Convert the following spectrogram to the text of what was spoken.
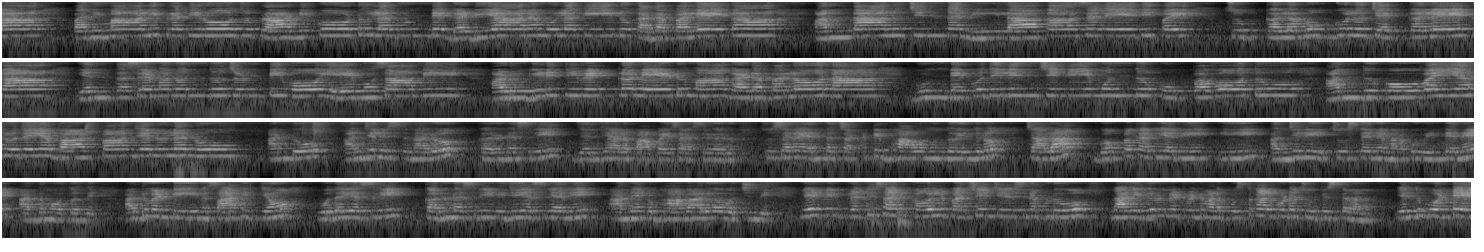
పనిమాలి ప్రతిరోజు ప్రాణికోటుల గుండె గడియారముల కీలు కదపలేక అందాలు చింద నీలాకాశవేదిపై చుక్కల ముగ్గులు చెక్కలేక ఎంత శ్రమ నొందుచుంటివో ఏమో సామి. అడుగిడితి వెట్లో నేడు మా గడపలోన గుండె కుదిలించి నీ ముందు కుప్పబోతూ అందుకోవయ్య హృదయ బాష్పాంజనులను. అంటూ అంజలిస్తున్నారు కరుణశ్రీ జంధ్యాల పాపయ్య శాస్త్రి గారు. చూసారా ఎంత చక్కటి భావం ఉందో ఇందులో. చాలా గొప్ప కవి అని ఈ అంజలి చూస్తేనే మనకు వింటేనే అర్థమవుతుంది. అటువంటి ఈయన సాహిత్యం ఉదయశ్రీ కరుణశ్రీ విజయశ్రీ అని అనేక భాగాలుగా వచ్చింది. నేను మీకు ప్రతిసారి కవుల్ని పరిచయం చేసినప్పుడు నా దగ్గర ఉన్నటువంటి వాళ్ళ పుస్తకాలు కూడా చూపిస్తున్నాను. ఎందుకు అంటే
